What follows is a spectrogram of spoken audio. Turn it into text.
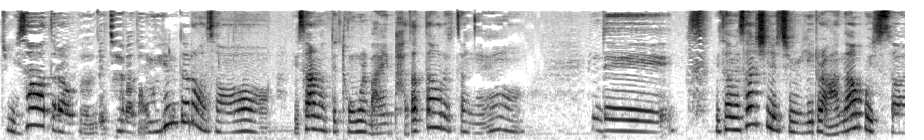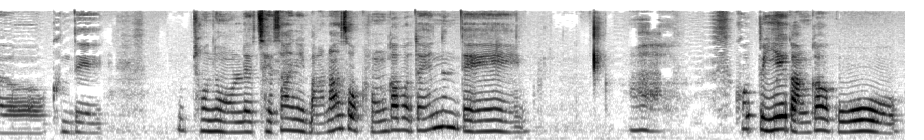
좀 이상하더라고요. 근데 제가 너무 힘들어서 이 사람한테 도움을 많이 받았다고 그랬잖아요. 근데 이 사람은 사실 지금 일을 안 하고 있어요. 근데 저는 원래 재산이 많아서 그런가 보다 했는데 아, 그것도 이해가 안 가고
